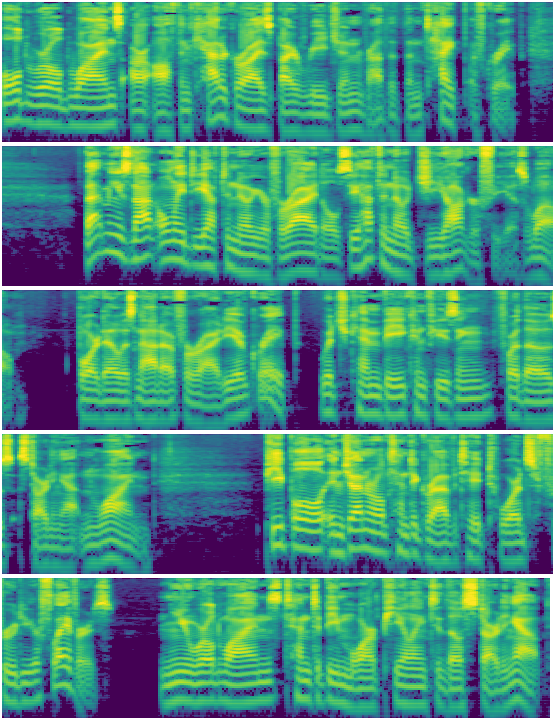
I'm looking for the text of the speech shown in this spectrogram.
Old World wines are often categorized by region rather than type of grape. That means not only do you have to know your varietals, you have to know geography as well. Bordeaux is not a variety of grape, which can be confusing for those starting out in wine. People in general tend to gravitate towards fruitier flavors. New World wines tend to be more appealing to those starting out.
